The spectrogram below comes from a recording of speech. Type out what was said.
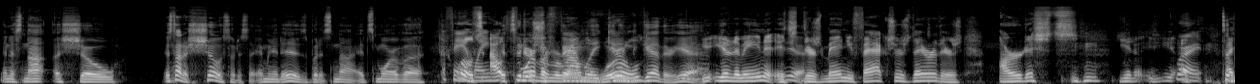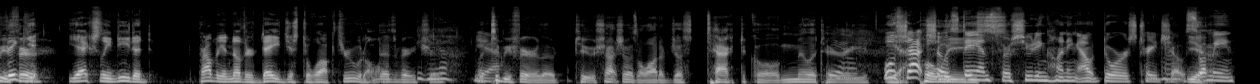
And it's not a show. It's not a show, so to say. I mean, it is, but it's not. It's more of a. A family. Well, it's out- It's more of a from around the family getting world. together. Yeah. You, you know what I mean? It's Yeah. there's manufacturers there. There's artists. Mm-hmm. You know, you, Right. I, To I be think fair- you, you actually need a probably another day just to walk through it all. That's very true. Yeah. But Yeah. to be fair, though, too, Shot Show has a lot of just tactical, military. Yeah. Well, Yeah. Shot Show stands for Shooting, Hunting, Outdoors Trade mm-hmm. Show. So Yeah. I mean,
